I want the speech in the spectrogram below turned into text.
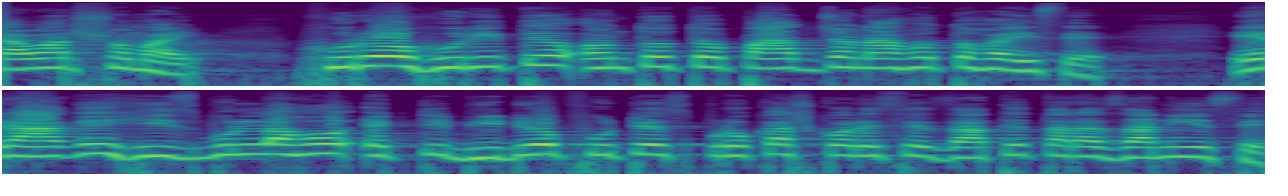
যাওয়ার সময় হুড়ো হুড়িতে অন্তত পাঁচজন আহত হয়েছে। এর আগে হিজবুল্লাহ একটি ভিডিও ফুটেজ প্রকাশ করেছে যাতে তারা জানিয়েছে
